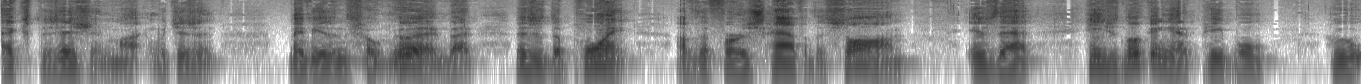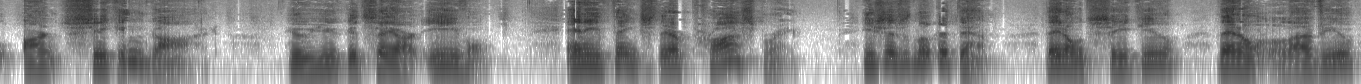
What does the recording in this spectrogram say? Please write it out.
exposition, my, which isn't, maybe isn't so good, but this is the point of the first half of the psalm, is that he's looking at people who aren't seeking God, who you could say are evil, and he thinks they're prospering. He says, look at them. They don't seek you. They don't love you,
